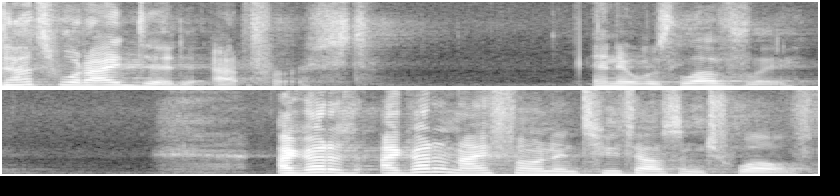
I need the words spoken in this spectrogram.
That's what I did at first, and it was lovely. I got, a, I got an iPhone in 2012,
